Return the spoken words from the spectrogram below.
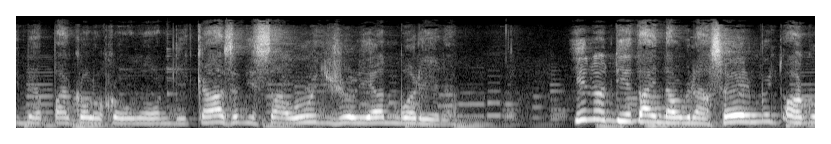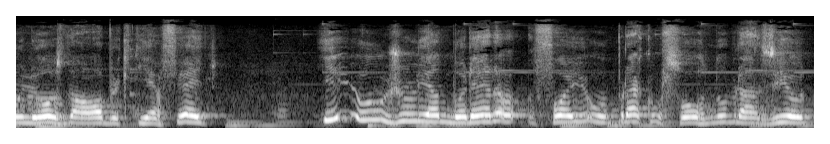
E meu pai colocou o nome de Casa de Saúde Juliano Moreira. E no dia da inauguração, ele muito orgulhoso da obra que tinha feito. E o Juliano Moreira foi o precursor no Brasil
